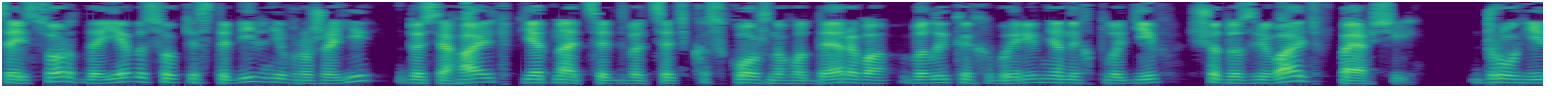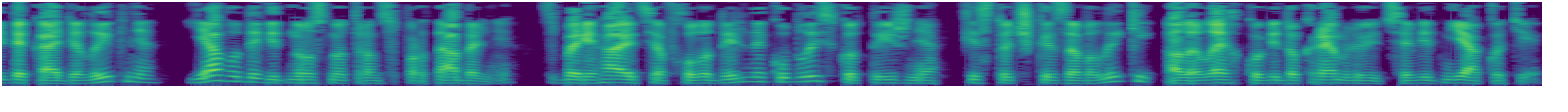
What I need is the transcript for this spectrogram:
Цей сорт дає високі стабільні врожаї, досягають 15-20 з кожного дерева великих вирівняних плодів, що дозрівають в першій, другій декаді липня. Ягоди відносно транспортабельні, зберігаються в холодильнику близько тижня, кісточки завеликі, але легко відокремлюються від м'якоті.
